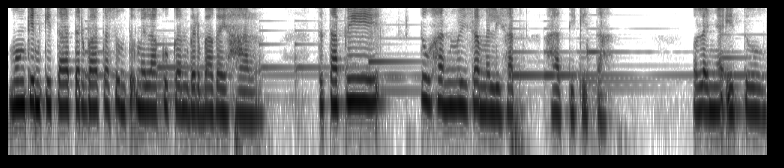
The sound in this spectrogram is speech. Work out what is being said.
mungkin kita terbatas untuk melakukan berbagai hal, tetapi Tuhan bisa melihat hati kita. Olehnya itu,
